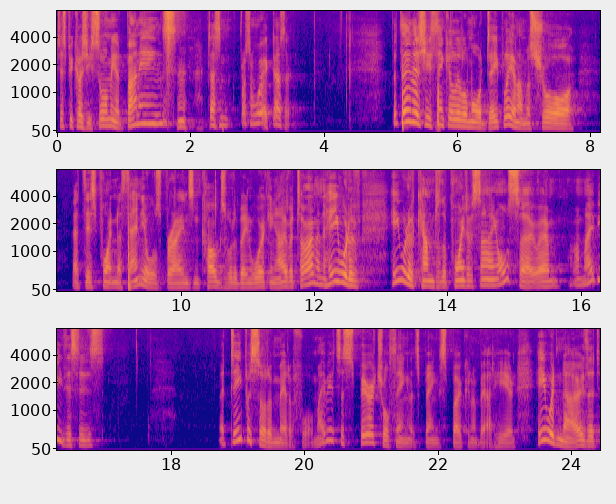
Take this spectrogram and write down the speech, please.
Just because you saw me at Bunnings doesn't, doesn't work, does it? But then, as you think a little more deeply, and I'm sure at this point Nathaniel's brains and cogs would have been working overtime, and he would have, he would have come to the point of saying also, um, well, maybe this is a deeper sort of metaphor. Maybe it's a spiritual thing that's being spoken about here. He would know that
